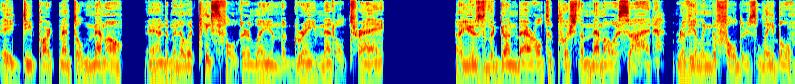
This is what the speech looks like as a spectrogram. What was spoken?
a departmental memo, and a manila case folder lay in the gray metal tray. I used the gun barrel to push the memo aside, revealing the folder's label.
